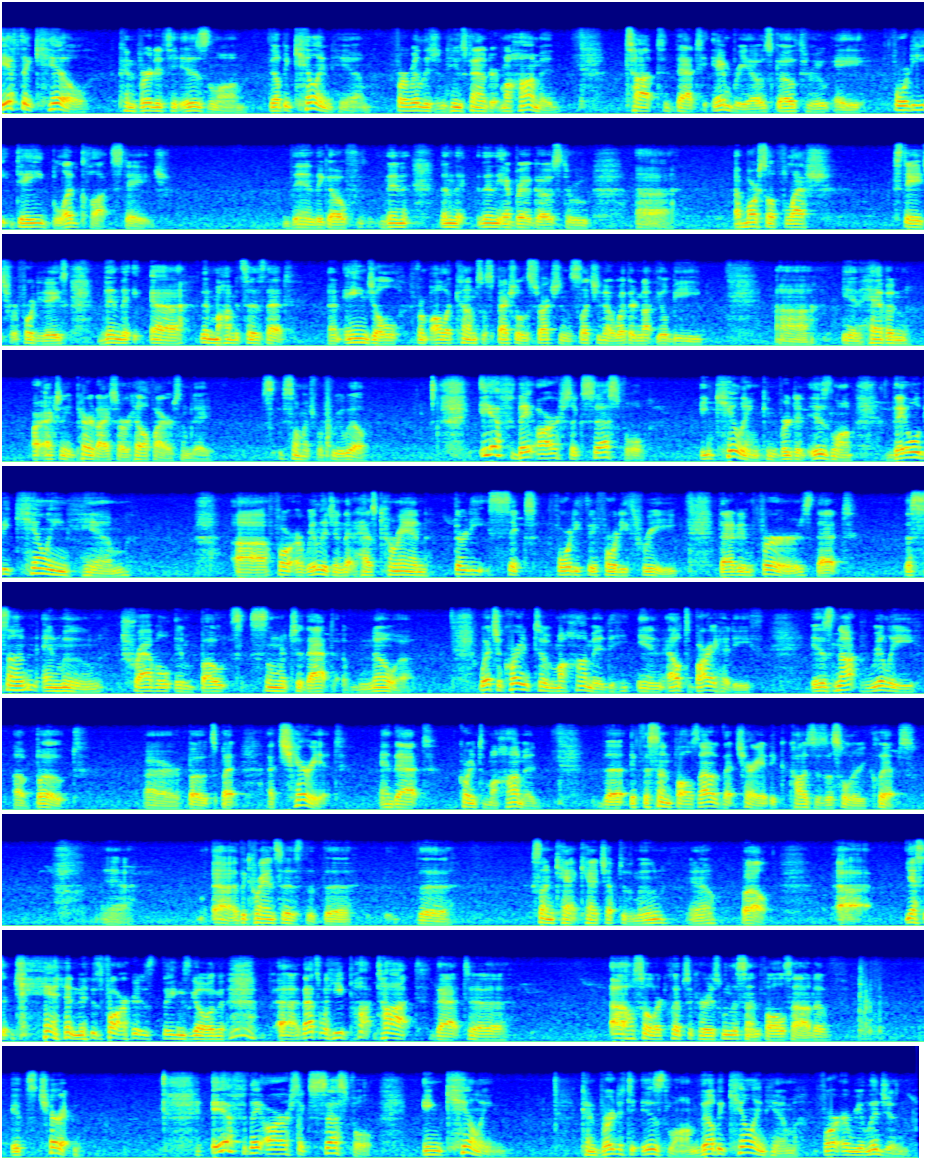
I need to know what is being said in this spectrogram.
If they kill converted to Islam, they'll be killing him for a religion whose founder, Muhammad, taught that embryos go through a 40-day blood clot stage. Then they go, then then the, then the embryo goes through uh, a morsel of flesh stage for 40 days. Then the uh, then Muhammad says that an angel from Allah comes with special instructions to let you know whether or not you'll be uh, in heaven or actually in paradise or hellfire someday. So much for free will. If they are successful in killing converted Islam, they will be killing him uh, for a religion that has Quran 36, 40 43 that infers that the sun and moon travel in boats similar to that of Noah, which according to Muhammad in Al-Tabari hadith is not really a boat or boats, but a chariot, and that according to Muhammad, the if the sun falls out of that chariot, it causes a solar eclipse. Yeah, uh, the Quran says that the the sun can't catch up to the moon. You know, well. Yes, it can as far as things go. Uh, that's what he taught that uh, a solar eclipse occurs when the sun falls out of its chariot. If they are successful in killing converted to Islam, they'll be killing him for a religion,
